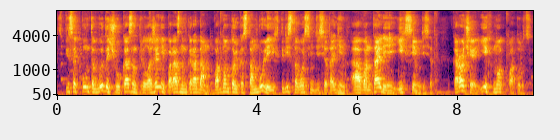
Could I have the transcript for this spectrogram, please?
Список пунктов выдачи указан в приложении по разным городам. В одном только Стамбуле их 381, а в Анталии их 70. Короче, их много по Турции.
